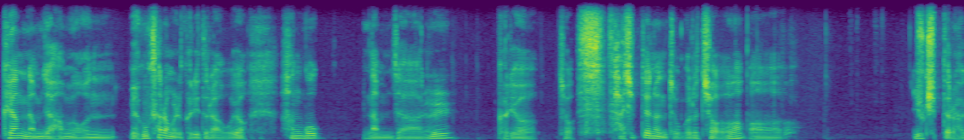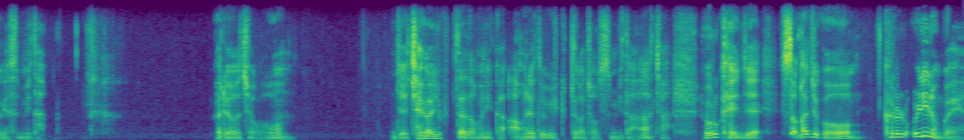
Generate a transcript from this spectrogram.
그냥 남자 하면 외국 사람을 그리더라고요. 한국 남자를 그려 저 40대는 좀 그렇죠. 어 60대로 하겠습니다. 그래죠. 이제 제가 60대다 보니까 아무래도 60대가 좋습니다. 자, 요렇게 이제 써가지고 글을 올리는 거예요.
